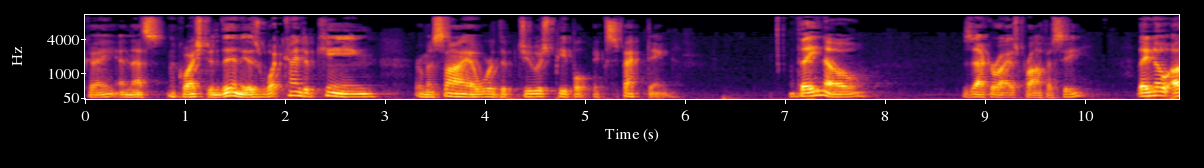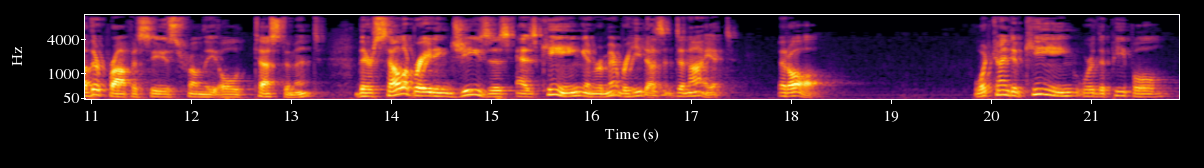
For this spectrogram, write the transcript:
Okay, and that's the question then is what kind of king or Messiah were the Jewish people expecting? They know Zechariah's prophecy. They know other prophecies from the Old Testament. They're celebrating Jesus as king, and remember, he doesn't deny it at all. What kind of king were the people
